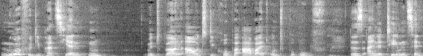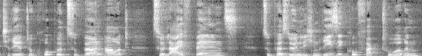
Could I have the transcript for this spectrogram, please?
nur für die Patienten mit Burnout die Gruppe Arbeit und Beruf. Das ist eine themenzentrierte Gruppe zu Burnout, zur Life Balance, zu persönlichen Risikofaktoren.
